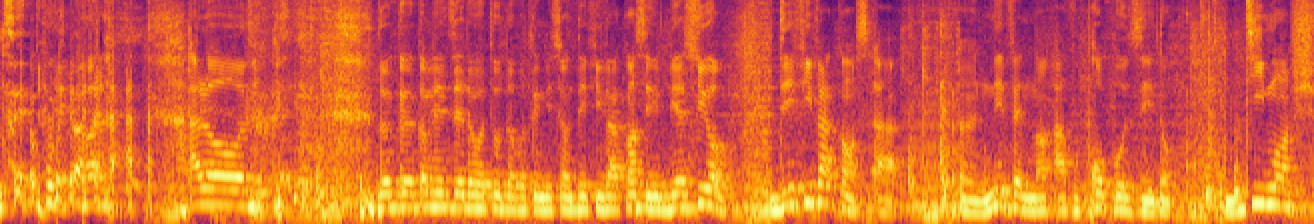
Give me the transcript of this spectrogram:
Alors, donc, donc, euh, comme je disais, de retour dans votre émission Défi Vacances, et bien sûr, Défi Vacances a un événement à vous proposer. Donc, dimanche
